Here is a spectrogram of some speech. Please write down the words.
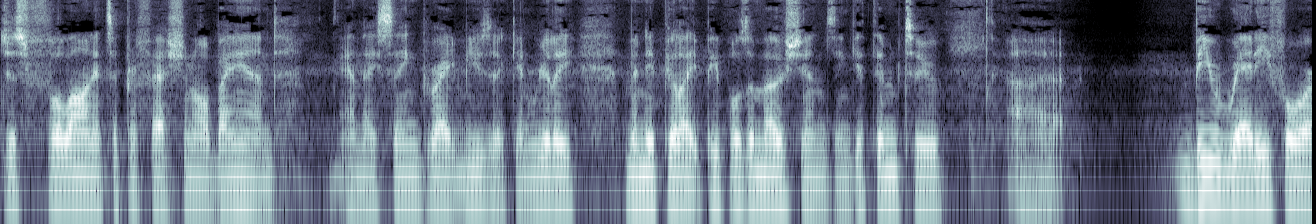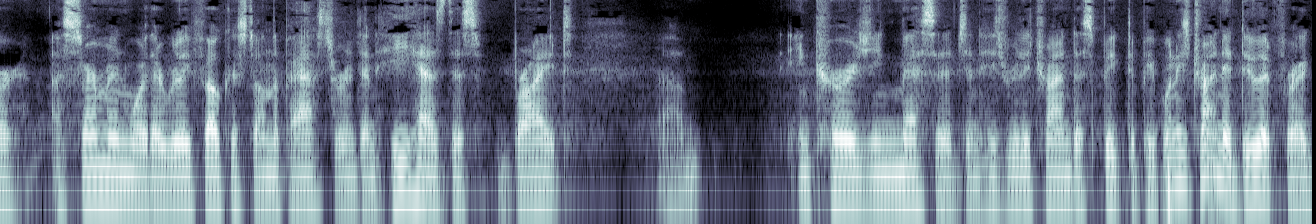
just full on. It's a professional band, and they sing great music and really manipulate people's emotions and get them to uh, be ready for a sermon where they're really focused on the pastor, and then he has this bright. Um, encouraging message and he's really trying to speak to people. And he's trying to do it for a,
